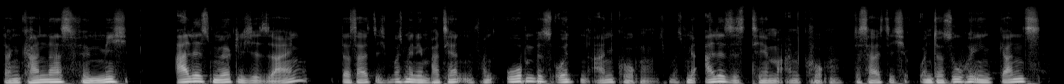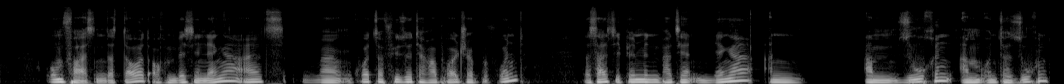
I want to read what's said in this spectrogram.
dann kann das für mich alles Mögliche sein. Das heißt, ich muss mir den Patienten von oben bis unten angucken. Ich muss mir alle Systeme angucken. Das heißt, ich untersuche ihn ganz umfassend. Das dauert auch ein bisschen länger als ein kurzer physiotherapeutischer Befund. Das heißt, ich bin mit dem Patienten länger an am Suchen, am Untersuchen.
